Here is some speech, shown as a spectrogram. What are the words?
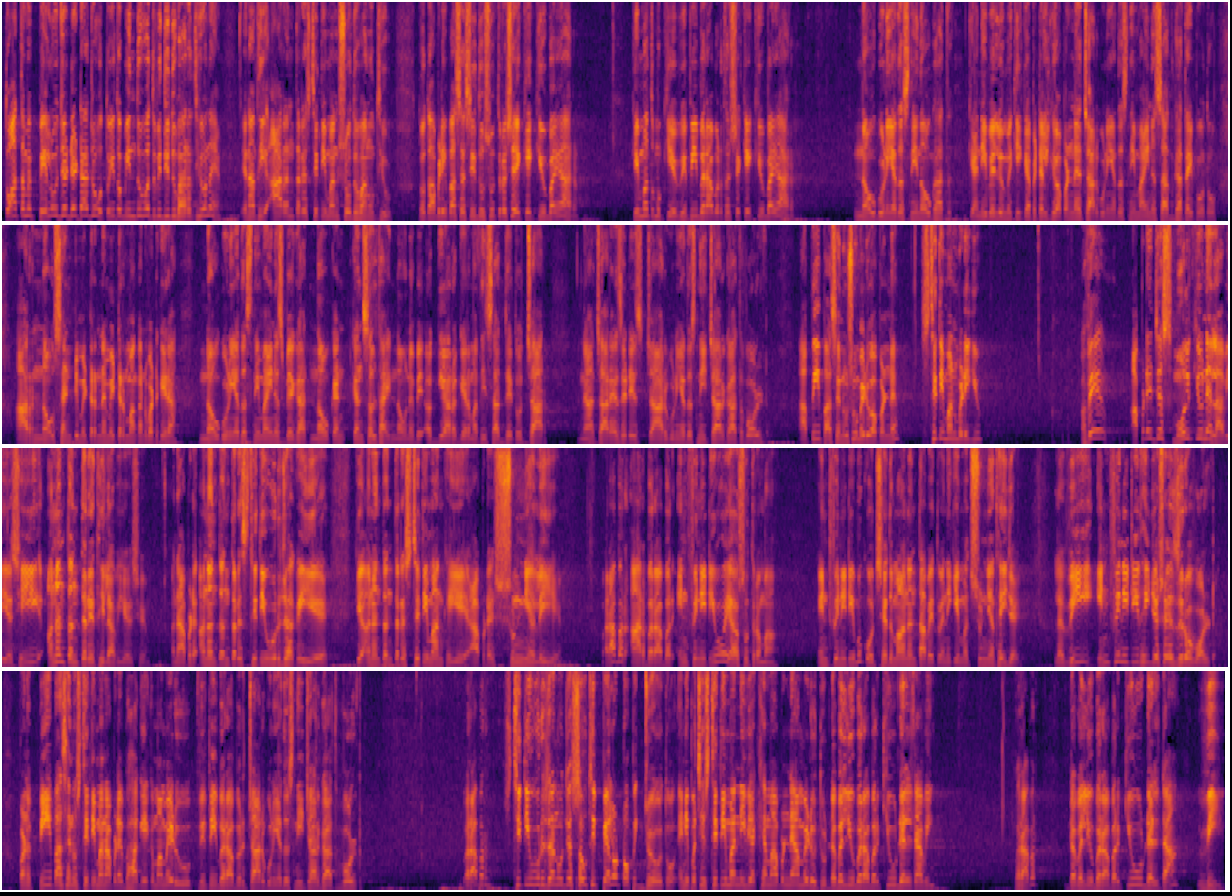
તો આ તમે પેલો જે ડેટા જુઓ, તો એ તો બિંદુવત વિદ્યુત ભાર થયો ને? એનાથી આર અંતરે સ્થિતિમાન શોધવાનું થયું. તો તો આપણી પાસે સીધું સૂત્ર છે કે ક્યુ બાય આર કિંમત મૂકીએ. વીપી બરાબર થશે કે ક્યુ બાય આર નવ ગુણ્યા દસની નવ ઘાત. કે એની વેલ્યુ મૂકી કેપિટલ ક્યુ આપણને ચાર ગુણ્યા દસની માઇનસ સાત ઘાત આપ્યો હતો. આર નવ સેન્ટીમીટરને મીટરમાં કન્વર્ટ કર્યા. નવ ગુણ્યા દસની માઇનસ બે ઘાત. નવ કેન્સલ થાય. નવને બે અગિયાર. અગિયારમાંથી સાત જાય તો ચાર. અને આ ચાર એઝ ઇટ ઇઝ ચાર ગુણ્યા દસની ચાર ઘાત વોલ્ટ. આ પી પાસેનું શું મળ્યું આપણને? સ્થિતિમાન મળી ગયું. હવે આપણે જે સ્મોલ ક્યુને લાવીએ છીએ અનંત અંતરેથી લાવીએ છીએ. અને આપણે અનંત અંતરે સ્થિતિ ઊર્જા કહીએ કે અનંત અંતરે સ્થિતિમાન કહીએ, આપણે શૂન્ય લઈએ. બરાબર? આર બરાબર ઇન્ફિનિટી હોય આ સૂત્રમાં. ઇન્ફિનિટી મૂકો, છેદમાં અનંત આવે તો એની કિંમત શૂન્ય થઈ જાય. એટલે વી ઇન્ફિનિટી થઈ જશે ઝીરો વોલ્ટ પણ પી પાસેનું સ્થિતિમાન આપણે ભાગ એકમાં મેળવ્યું. વીપી બરાબર ચાર ગુણ્યા દસની ચાર ઘાત વોલ્ટ. બરાબર? સ્થિતિ ઉર્જાનો જે સૌથી પહેલો ટોપિક જોયો હતો, એની પછી સ્થિતિમાનની વ્યાખ્યામાં આપણને આ મળ્યું હતું. ડબલ્યુ બરાબર ક્યુ ડેલ્ટા વી બરાબર? ડબલ્યુ બરાબર ક્યુ ડેલ્ટા વી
